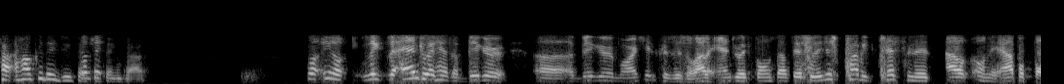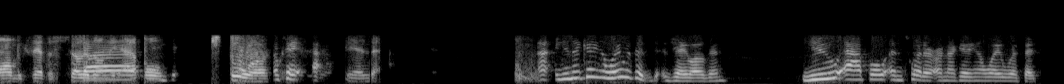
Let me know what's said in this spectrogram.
How how could they do such well, they, a thing to us? Well, you know, the, the Android has a bigger uh, a bigger market because there's a lot of Android phones out there, so they're just probably testing it out on the Apple phone because they have to sell it uh, on the uh, Apple store. Okay. And uh, you're not getting away with it, Jaee Logan. You, Apple, and Twitter are not getting away with it.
